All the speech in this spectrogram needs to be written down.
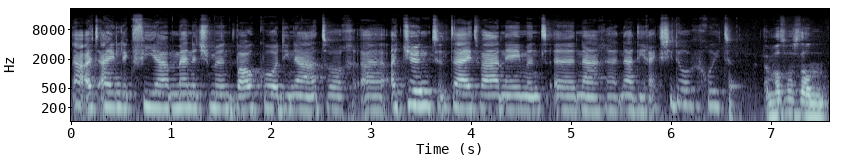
nou, uiteindelijk via management, bouwcoördinator, uh, adjunct een tijd waarnemend naar, naar directie doorgegroeid. En wat was dan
